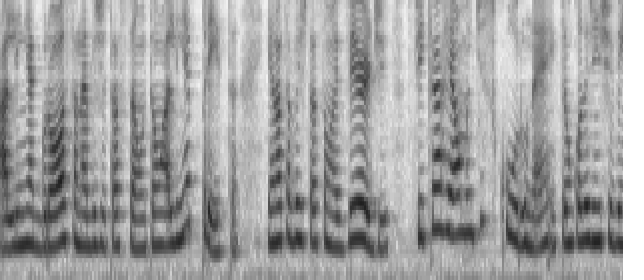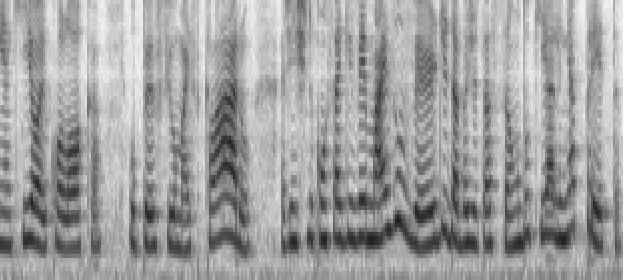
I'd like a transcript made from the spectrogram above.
a linha grossa na vegetação, então a linha é preta e a nossa vegetação é verde, fica realmente escuro, né? Então quando a gente vem aqui, ó, e coloca o perfil mais claro, a gente consegue ver mais o verde da vegetação do que a linha preta.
